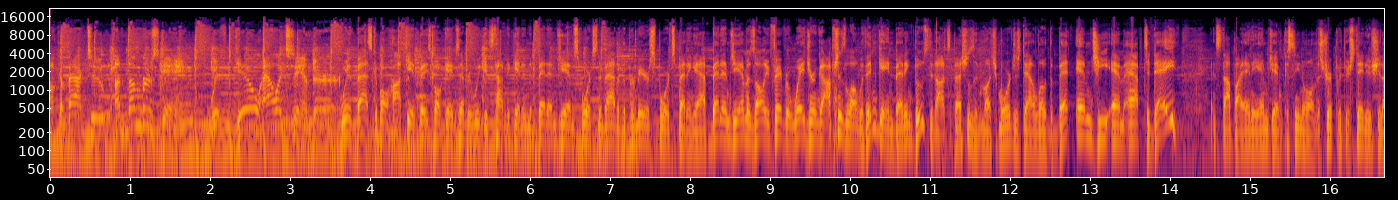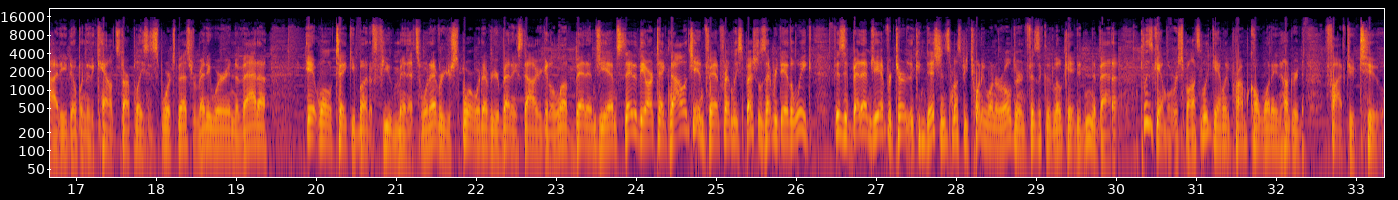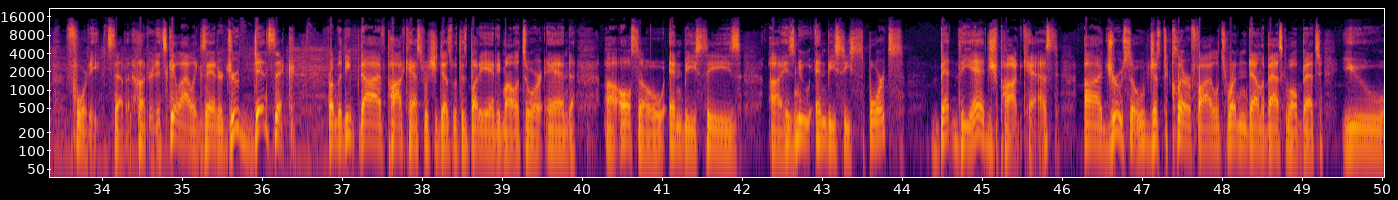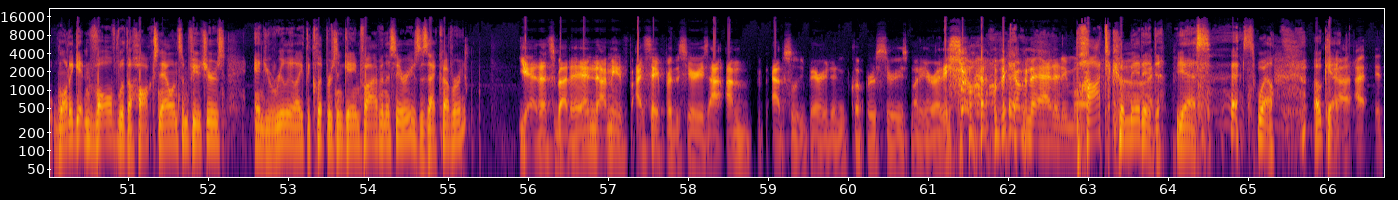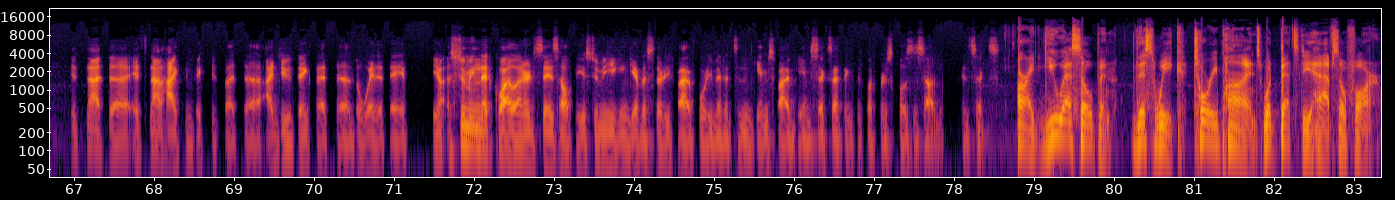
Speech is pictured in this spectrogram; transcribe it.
Welcome back to A Numbers Game with Gil Alexander. With basketball, hockey, and baseball games every week, it's time to get into BetMGM Sports Nevada, the premier sports betting app. BetMGM has all your favorite wagering options, along with in-game betting, boosted odds specials, and much more. Just download the BetMGM app today and stop by any MGM casino on the Strip with your state-issued ID to open an account. Start placing sports bets from anywhere in Nevada. It won't take you but a few minutes. Whatever your sport, whatever your betting style, you're going to love BetMGM. State of the art technology and fan friendly specials every day of the week. Visit BetMGM for terms and conditions. Must be 21 or older and physically located in Nevada. Please gamble responsibly. Gambling problem, call 1 800 522 4700. It's Gil Alexander, Drew Dinsick from the Deep Dive podcast, which he does with his buddy Andy Molitor, and uh, also NBC's, uh, his new NBC Sports. Bet the Edge podcast. Uh, Drew, so just to clarify, let's run down the basketball bets. You want to get involved with the Hawks now in some futures, and you really like the Clippers in game five in the series. Does that cover it? Yeah, that's about it. And I mean, I say for the series, I, am absolutely buried in Clippers series money already, so I don't think I'm going to add any more. Pot committed, uh, I, yes, as well. Okay. Yeah, I, it, it's not uh, it's not high conviction, but uh, I do think that uh, the way that they you know, assuming that Kawhi Leonard stays healthy, assuming he can give us 35, 40 minutes in games five, game six, I think the Clippers close this out in six. All right, U.S. Open this week. Torrey Pines, what bets do you have so far?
